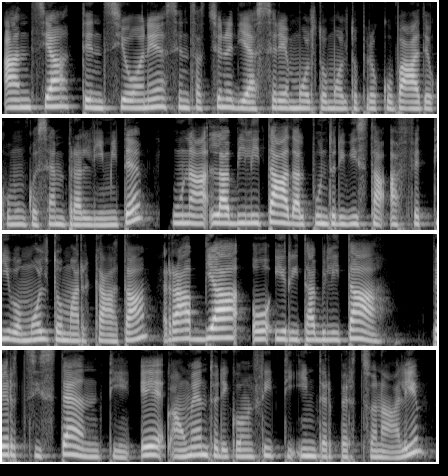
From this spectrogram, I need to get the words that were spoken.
ansia, tensione, sensazione di essere molto molto preoccupate o comunque sempre al limite, una labilità dal punto di vista affettivo molto marcata, rabbia o irritabilità persistenti e aumento dei conflitti interpersonali,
